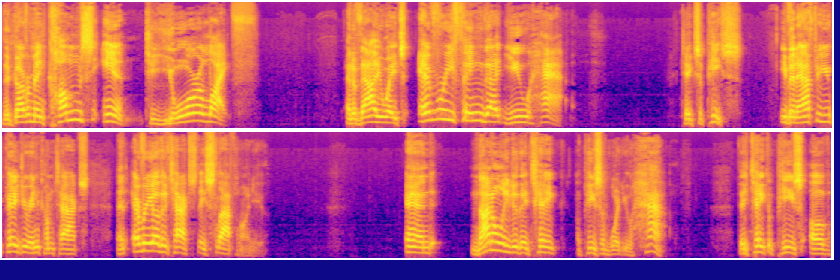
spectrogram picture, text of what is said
the government comes in to your life and evaluates everything that you have, takes a piece, even after you've paid your income tax and every other tax they slap on you. And not only do they take a piece of what you have, they take a piece of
